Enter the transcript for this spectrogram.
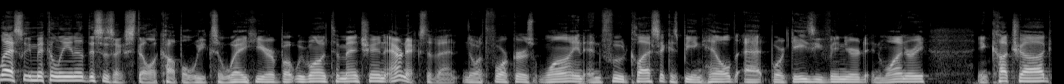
Lastly, Michelina, this is a, still a couple weeks away here, but we wanted to mention our next event. North Forkers Wine and Food Classic is being held at Borghese Vineyard and Winery in Cutchogue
